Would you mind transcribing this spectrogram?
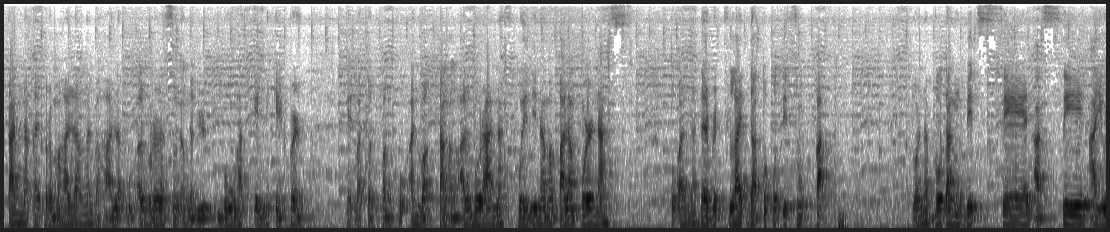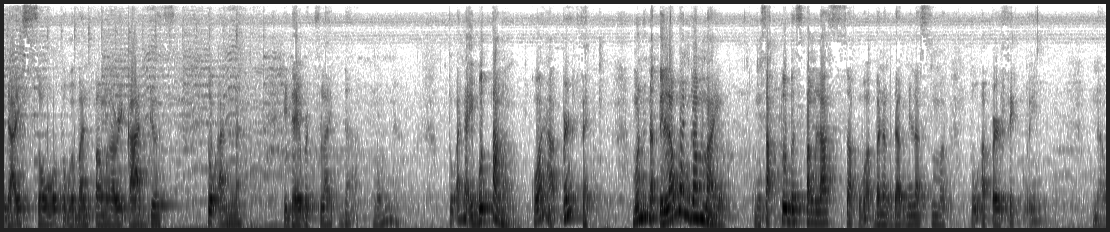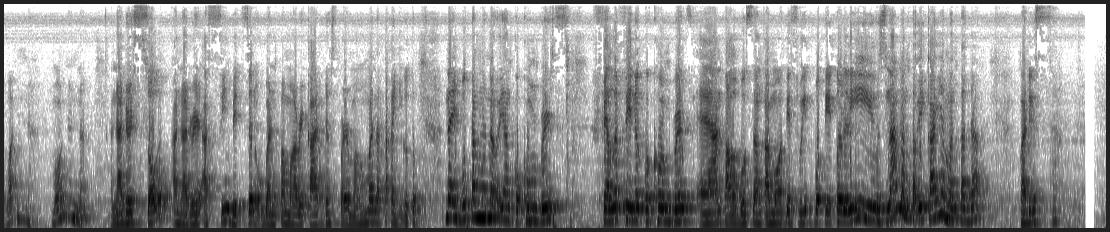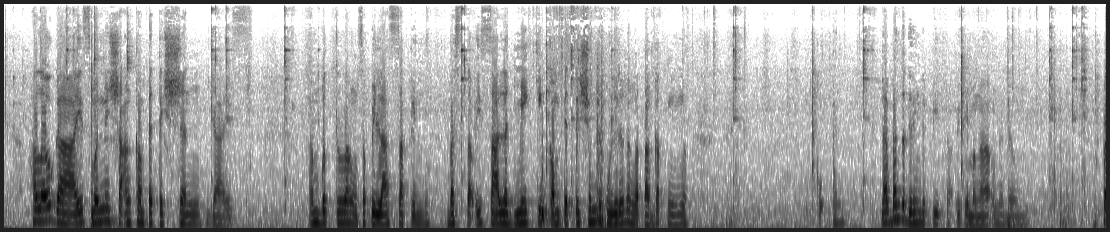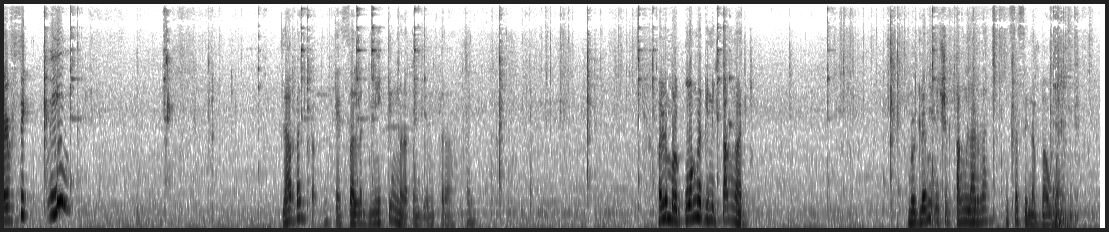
Kana kay para mahalangan bahala ug almorason ang nagbuhat kay ni Keper kay matod pang kuan wag tang ang almoranas. Pwede na magpalampurnas. Tuan na direct flight dato puti suka. Tuan na botang bitsin asin iodized salt ugaban pa mga ricados tuan na i-direct flight da mo na. Tuwa na ibutang. Kuha perfect. Mo na tilawan gamay. Kung sakto ba sa panglasa kuha ba nagdag milasma? Tuwa perfect we nawa na mo na na. Another salt another asin bitsin uban pa mga ricados para mahuman na takay to na na yung cucumbers Filipino cucumbers and talbos ng kamote sweet potato leaves. Naman to kaya man tada kadisa Hello guys, mo siya ang competition guys. Ambot lang sa pila sa akin. Basta i salad making competition. Na huli na nga tagak ng kuan. Laban ta diring dapita. Uy, kay mga una daw. Perfect. Eh. Laban ta. Kay salad making man atong gientrahan. Hala, murag kuwang lagi nagtangad. Murag lamit ni siya tanglara. Isa sinabawan.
